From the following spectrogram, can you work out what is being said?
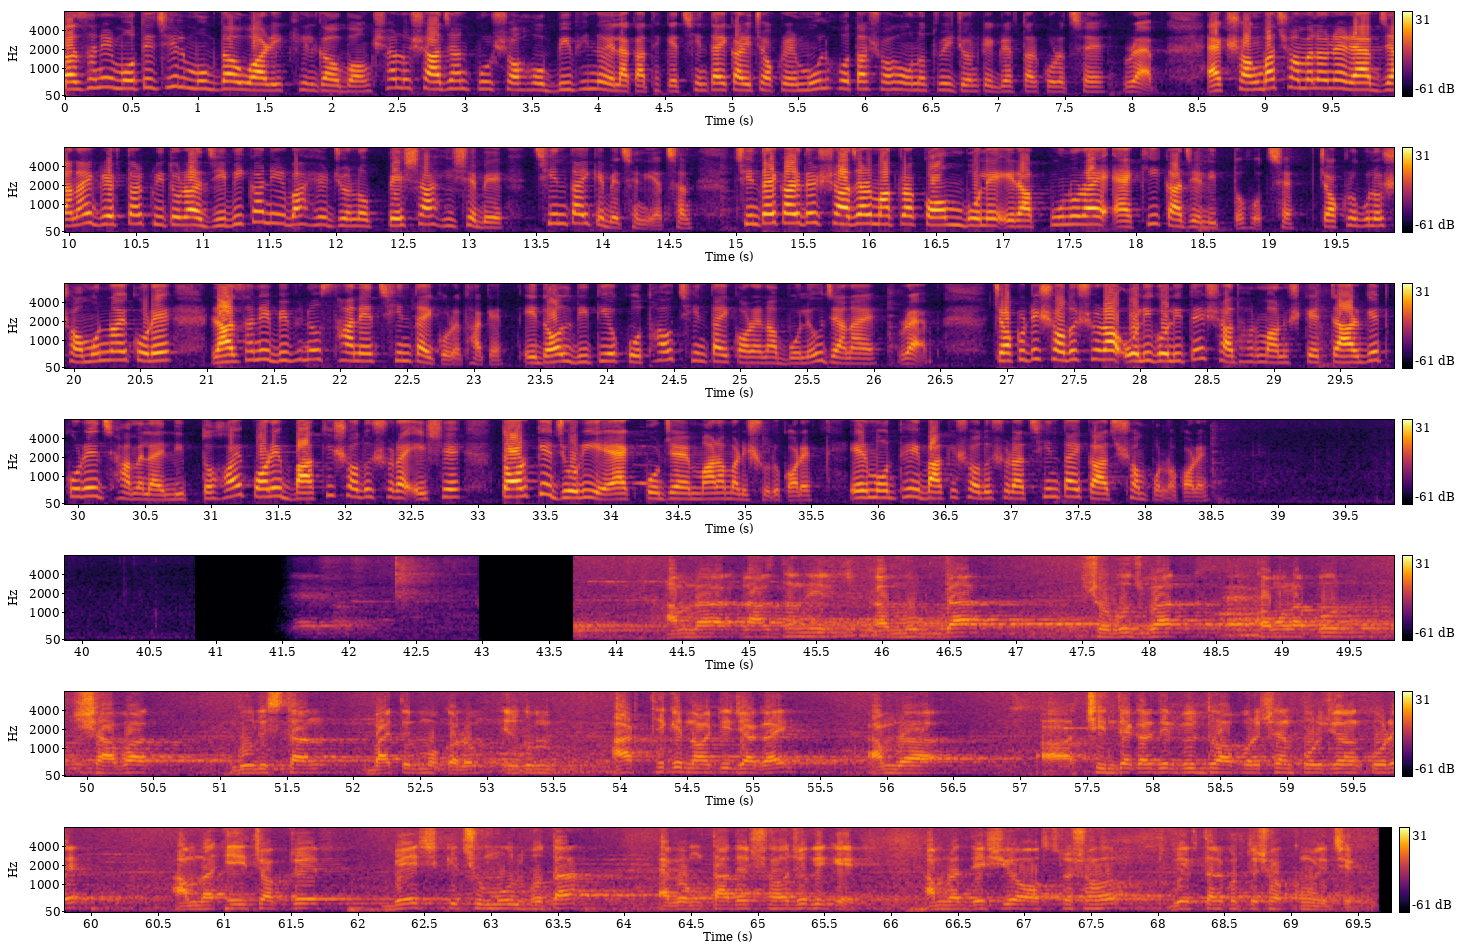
রাজধানীর মতিঝিল, মুগদা, ওয়ারি, খিলগাঁও, বংশাল ও শাহজাহানপুর সহ বিভিন্ন এলাকা থেকে ছিনতাইকারী চক্রের মূল হোতা সহ উনত্রিশ জনকে গ্রেফতার করেছে র্যাব। এক সংবাদ সম্মেলনে র্যাব জানায়, গ্রেফতারকৃতরা জীবিকা নির্বাহের জন্য পেশা হিসেবে ছিনতাইকে বেছে নিয়েছেন। ছিনতাইকারীদের সাজার মাত্রা কম বলে এরা পুনরায় একই কাজে লিপ্ত হচ্ছে। চক্রগুলো সমন্বয় করে রাজধানীর বিভিন্ন স্থানে ছিনতাই করে থাকে। এই দল দ্বিতীয় কোথাও ছিনতাই করে না বলেও জানায় র্যাব। চক্রটির সদস্যরা অলিগলিতে সাধারণ মানুষকে টার্গেট করে ঝামেলায় লিপ্ত হয়। পরে বাকি সদস্যরা এসে তর্কে জড়িয়ে এক পর্যায়ে মারামারি শুরু করে। এর মধ্যেই বাকি সদস্যরা ছিনতাই কাজ সম্পন্ন করে। আমরা রাজধানীর মুগদা, সবুজবাগ, কমলাপুর, শাহবাগ, গুলিস্তান, বাইতুল মোকরম এরকম আট থেকে নয়টি জায়গায় আমরা ছিনতাইকারীদের বিরুদ্ধে অপারেশন পরিচালনা করে আমরা এই চক্রের বেশ কিছু মূল হোতা এবং তাদের সহযোগীকে আমরা দেশীয় অস্ত্রসহ গ্রেফতার করতে সক্ষম হয়েছি।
